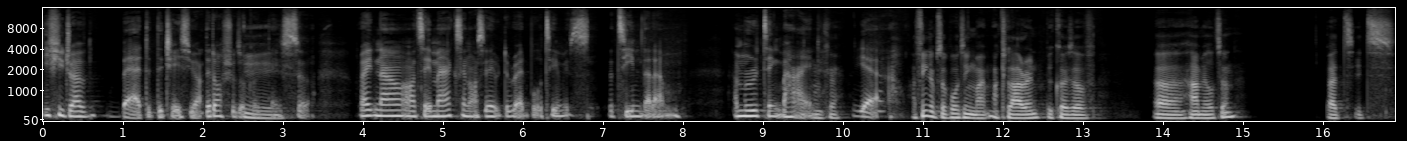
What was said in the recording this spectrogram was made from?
If you drive bad, they chase you out. They don't sugarcoat things. So right now, I'd say Max, and I'll say the Red Bull team is the team that I'm I'm rooting behind. Okay. Yeah, I think I'm supporting my McLaren because of uh, Hamilton, but it's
